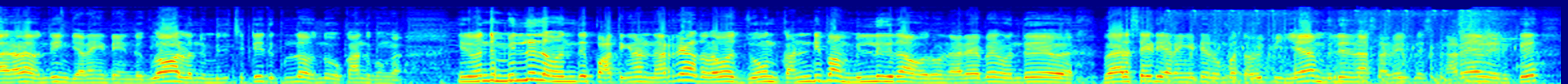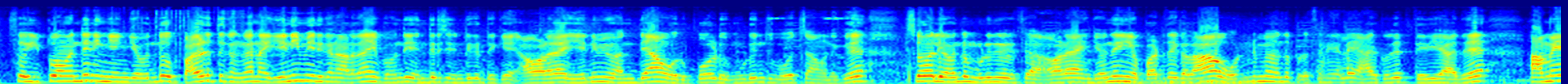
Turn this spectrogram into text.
அதனால் வந்து இங்கே இறங்கிட்டேன். இந்த க்ளோவால் வந்து மிதிச்சிட்டு இதுக்குள்ளே வந்து உட்காந்துக்கோங்க இது வந்து மில்லில் வந்து பார்த்தீங்கன்னா நிறையா தடவை ஜோன் கண்டிப்பாக மில்லுக்கு தான் வரும். நிறைய பேர் வந்து வேறு சைடு இறங்கிட்டு ரொம்ப தவிப்பீங்க. மில்லுனா சர்வே பிளேஸ் நிறையாவே இருக்குது ஸோ இப்போ வந்து நீங்கள் இங்கே வந்து பழுத்துக்கங்க நான் எனிமி இருக்கனால தான் இப்போ வந்து எந்திரிச்சு நின்றுக்கிட்டு இருக்கேன். அவ்வளோதான் எனிமி வந்தேன். ஒரு போடு. முடிஞ்சு போச்சு அவனுக்கு. சோலி வந்து முடிஞ்சிருச்சு. அவ்வளோதான் இங்கே வந்து நீங்கள் படுத்துக்கலாம். ஒன்றுமே வந்து பிரச்சனை யாருக்கு வந்து தெரியாது. அமை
